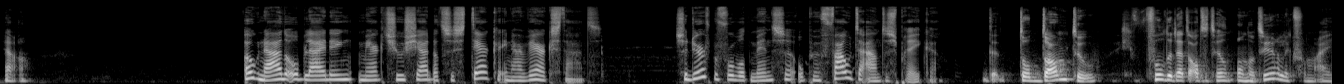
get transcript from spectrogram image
Ja. Ook na de opleiding merkt Shusha dat ze sterker in haar werk staat. Ze durft bijvoorbeeld mensen op hun fouten aan te spreken. tot dan toe voelde dat altijd heel onnatuurlijk voor mij.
